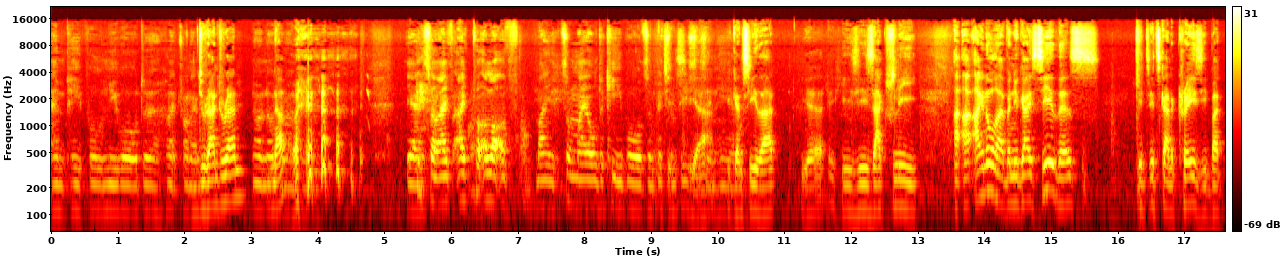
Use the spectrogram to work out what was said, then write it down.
M People, New Order, Electronic. Duran Duran? No, no, No? Duran Duran. Yeah, so I've I've put a lot of my some of my older keyboards and bits and pieces yeah, in here. you can see that. Yeah, he's he's actually. I, I know that when you guys see this, it's it's kind of crazy, but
